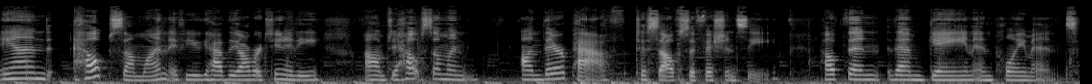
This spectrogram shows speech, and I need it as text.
And help someone if you have the opportunity um, to help someone on their path to self sufficiency. Help them, them gain employment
